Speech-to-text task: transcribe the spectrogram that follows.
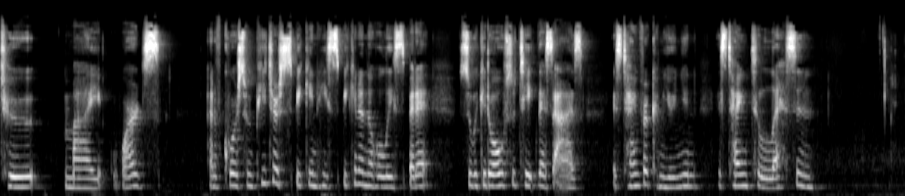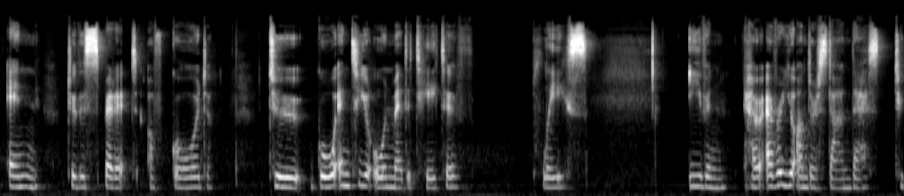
to my words. And of course, when Peter's speaking, he's speaking in the Holy Spirit. So we could also take this as it's time for communion, it's time to listen in to the Spirit of God, to go into your own meditative place, even however you understand this, to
